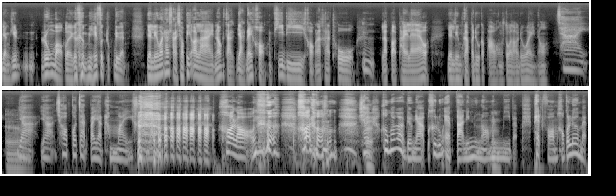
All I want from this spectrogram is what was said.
อย่างที่รุ่งบอกเลยก็คือมีให้ฝึกทุกเดือน อย่าลืมว่าทักษะช้อปปิ้งออนไลน์นอกจากอยากได้ของที่ดีของราคาถูกอืมและปลอดภัยแล้ว อย่าลืมกลับมาดูกระเป๋าของตัวเราด้วยเนาะใช่เออออย่า อย่า ชอบก็จัดประหยัดทำไมขนาดนั้นข้อร้อง ข้อร้อง ใช่เออคือไม่แบบเดี๋ยวเนี้ยคือลุงแอบตานิดนึงเนาะ มันอืมมีแบบแพลตฟอร์มเขาก็เริ่มแบบ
